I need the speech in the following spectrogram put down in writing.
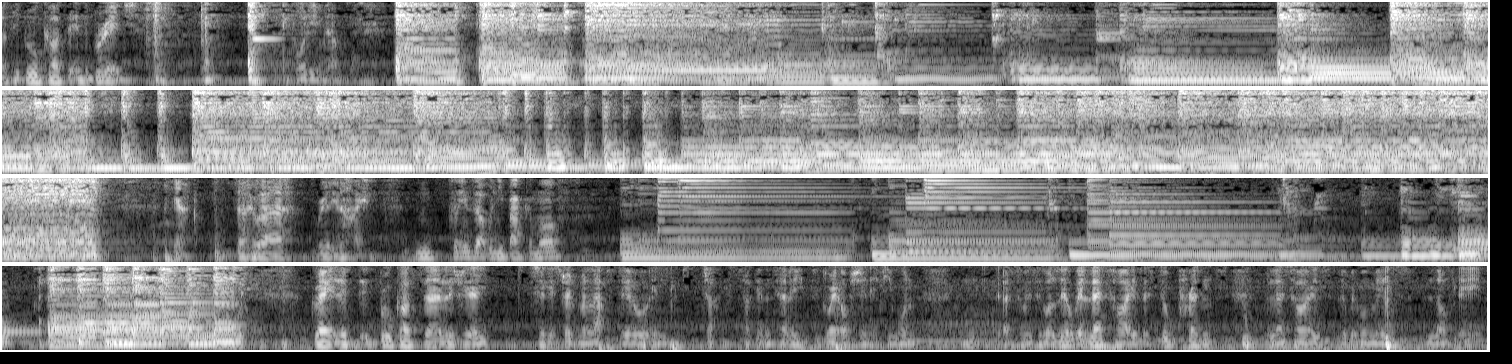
Okay, Broadcaster in the bridge. Volume helps. Uh, really nice. And cleans up when you back them off. Great, the broadcast uh, literally took it straight from a lap steel and stuck, it in the Tele. It's a great option if you want uh, something that's got a little bit less highs. They're still present, but less highs, a little bit more mids. Lovely.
